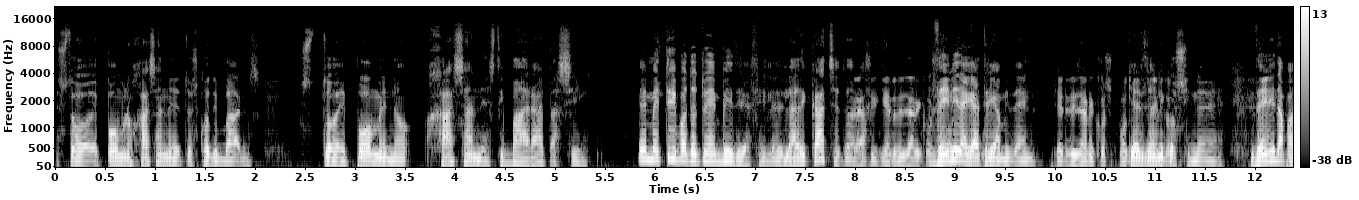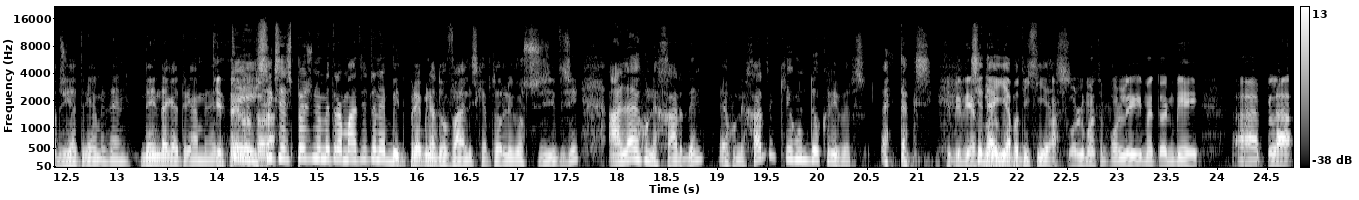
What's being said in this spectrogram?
Στο επόμενο χάσανε τον Σκόντι Barnes. Στο επόμενο χάσανε στην παράταση. Ε, με τρίποντα του Embiid, ρε φίλε. Δηλαδή, κάτσε τώρα. Εντάξει, κερδίζαν 20 Δεν ήταν για πόντους. 3-0. Κερδίζαν 20 πόντους. Κέρδιζαν 20, ναι, ναι. Δεν ήταν πάντως για 3-0. Δεν ήταν για 3-0. Και Και, θέλω οι τώρα- Sixers παίζουν με τραυματί τον Embiid. Πρέπει να το βάλεις και αυτό λίγο στη συζήτηση. Αλλά έχουν Harden, έχουν Harden και έχουν Doc Rivers. Ε, εντάξει. Και επειδή Συνταγή ασχολούμαι- αποτυχίας. Ασχολούμαστε πολύ με το NBA. Απλά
